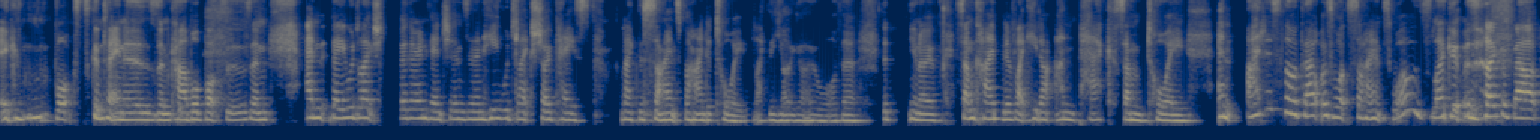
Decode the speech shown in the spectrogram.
egg box containers and cardboard boxes and and they would like show their inventions and then he would like showcase like the science behind a toy like the yo-yo or the the you know some kind of like he'd unpack some toy. And i just thought that was what science was. Like it was like about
